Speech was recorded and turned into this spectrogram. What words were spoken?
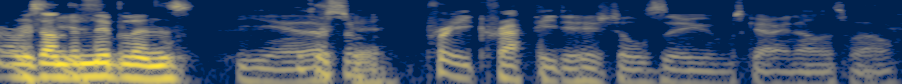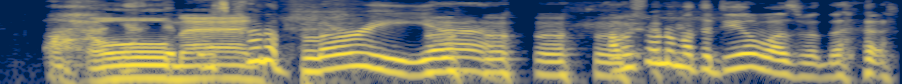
Or he's on the nibblins. Yeah, there's some okay. pretty crappy digital zooms going on as well. Oh, It man. was kind of blurry. Yeah, I was wondering what the deal was with that.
